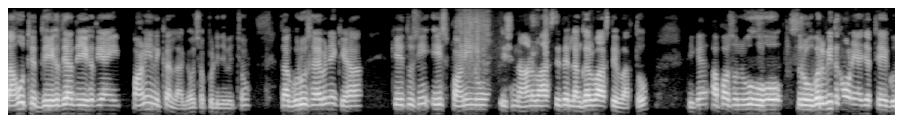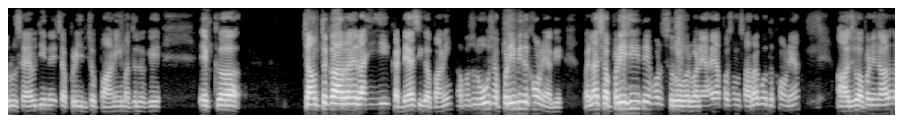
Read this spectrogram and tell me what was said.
ਤਾਂ ਉਹ ਉੱਥੇ ਦੇਖਦਿਆਂ ਦੇਖਦਿਆਂ ਹੀ ਪਾਣੀ ਨਿਕਲਣ ਲੱਗ ਗਿਆ ਉਹ ਛੱਪੜੀ ਦੇ ਵਿੱਚੋਂ। ਤਾਂ ਗੁਰੂ ਸਾਹਿਬ ਨੇ ਕਿਹਾ ਕਿ ਤੁਸੀਂ ਇਸ ਪਾਣੀ ਨੂੰ ਇਸ਼ਨਾਨ ਵਾਸਤੇ ਤੇ ਲੰਗਰ ਵਾਸਤੇ ਵਰਤੋ। ਠੀਕ ਹੈ? ਆਪਾਂ ਤੁਹਾਨੂੰ ਉਹ ਸਰੋਵਰ ਵੀ ਦਿਖਾਉਣੇ ਆ ਜਿੱਥੇ ਗੁਰੂ ਸਾਹਿਬ ਜੀ ਨੇ ਛੱਪੜੀ ਵਿੱਚੋਂ ਪਾਣੀ ਮਤਲਬ ਕਿ ਇੱਕ ਚਮਤਕਾਰ ਰਾਹੀਂ ਹੀ ਕੱਢਿਆ ਸੀਗਾ ਪਾਣੀ। ਆਪਾਂ ਤੁਹਾਨੂੰ ਉਹ ਛੱਪੜੀ ਵੀ ਦਿਖਾਉਣੇ ਆਗੇ। ਪਹਿਲਾਂ ਛੱਪੜੀ ਸੀ ਤੇ ਹੁਣ ਸਰੋਵਰ ਬਣਿਆ ਹੋਇਆ। ਆਪਾਂ ਤੁਹਾਨੂੰ ਸਾਰਾ ਕੁਝ ਦਿਖਾਉਣੇ ਆ। ਆਜੋ ਆਪਣੇ ਨਾਲ।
